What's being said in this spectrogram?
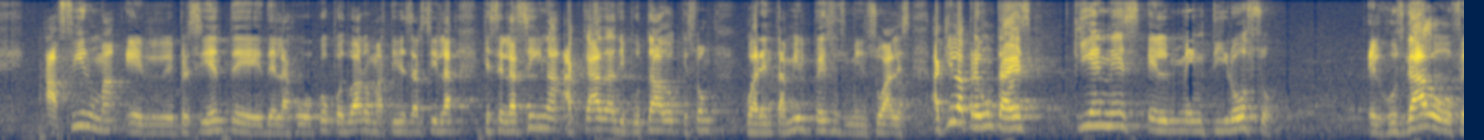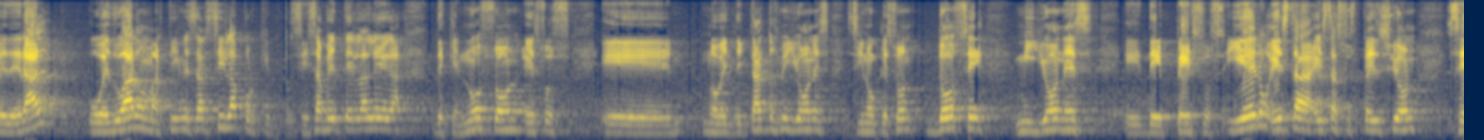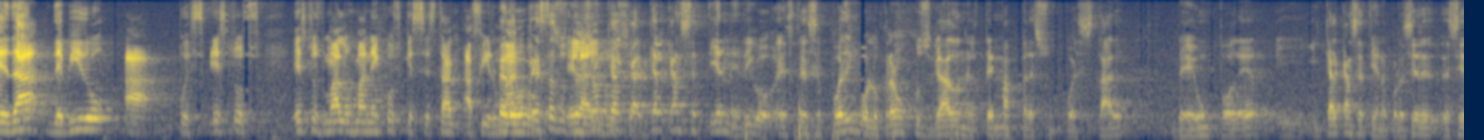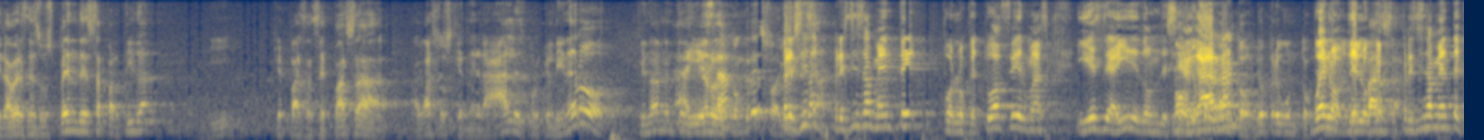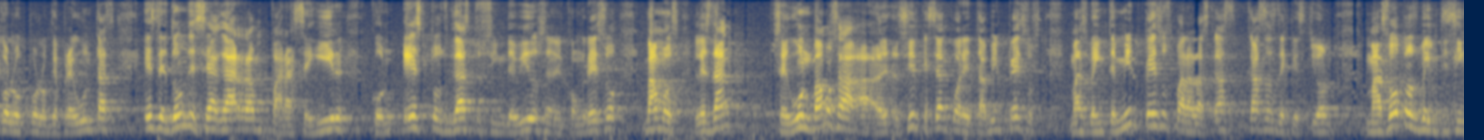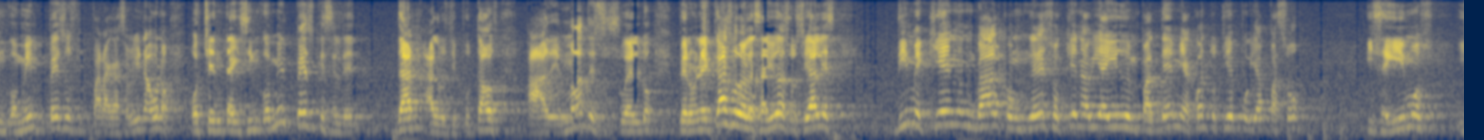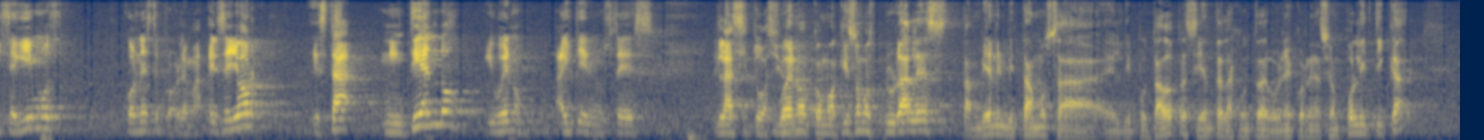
afirma el presidente de la Jugocopo, Eduardo Martínez Arcila, que se le asigna a cada diputado que son 40 mil pesos mensuales. Aquí la pregunta es, ¿quién es el mentiroso? ¿El juzgado federal o Eduardo Martínez Arcila, porque precisamente él alega de que no son esos eh, noventa y tantos millones, sino que son 12 millones eh, de pesos. Y esta, esta suspensión se da debido a pues estos estos malos manejos que se están afirmando. Pero esta suspensión, ¿qué, alcance tiene? Digo, este, ¿se puede involucrar un juzgado en el tema presupuestal de un poder y ¿qué alcance tiene? Por decir, decir, a ver, se suspende esta partida y ¿qué pasa? Se pasa a gastos generales, porque el dinero finalmente es dinero del Congreso. Precisamente por lo que tú afirmas, y es de ahí de donde se agarran. Yo pregunto, Bueno, de lo que precisamente por lo que preguntas, es de dónde se agarran para seguir con estos gastos indebidos en el Congreso. Vamos, les dan según vamos a, decir que sean 40 mil pesos, más 20 mil pesos para las casas de gestión, más otros 25 mil pesos para gasolina, bueno, 85 mil pesos que se le dan a los diputados, además de su sueldo, pero en el caso de las ayudas sociales, dime quién va al Congreso, quién había ido en pandemia, cuánto tiempo ya pasó, y seguimos, y seguimos con este problema. El señor está mintiendo, y bueno, ahí tienen ustedes la situación. Bueno, como aquí somos plurales, también invitamos al diputado presidente de la Junta de Gobierno y Coordinación Política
